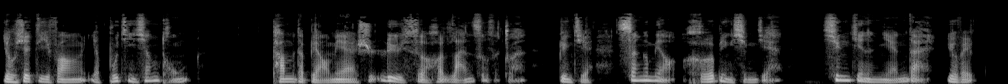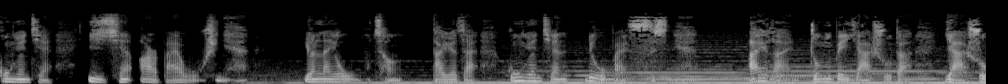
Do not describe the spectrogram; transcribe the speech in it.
有些地方也不尽相同。它们的表面是绿色和蓝色的砖，并且三个庙合并兴建。兴建的年代约为公元前一千二百五十年，原来有五层。大约在公元前六百四十年，埃兰终于被亚述的亚述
